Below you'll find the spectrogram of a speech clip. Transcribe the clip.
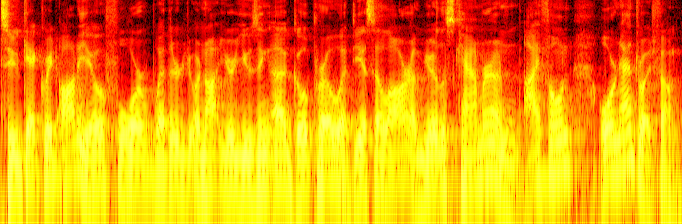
to get great audio for whether or not you're using a GoPro, a DSLR, a mirrorless camera, an iPhone, or an Android phone.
